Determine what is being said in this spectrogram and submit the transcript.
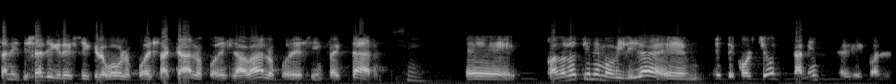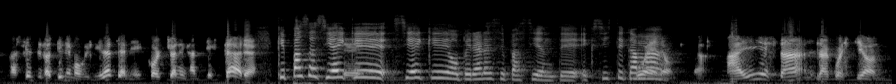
sanitizante quiere decir que vos lo podés sacar, lo podés lavar, lo podés desinfectar. Sí. Eh, cuando no tiene movilidad eh, este colchón, también eh, cuando el paciente no tiene movilidad, tiene colchones antiescara. ¿Qué pasa si hay que si hay que operar a ese paciente? ¿Existe cama? Bueno, ahí está la cuestión.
